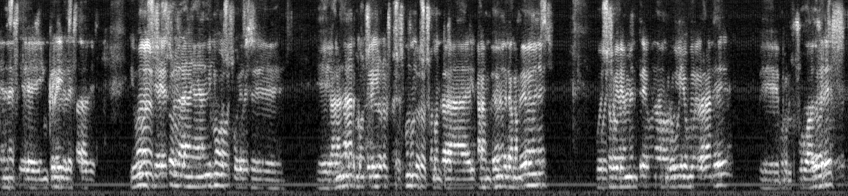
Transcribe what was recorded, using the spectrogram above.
en este increíble estadio. Y bueno, si a eso le añadimos pues eh, eh, ganar, conseguir los tres puntos contra el campeón de campeones, pues obviamente un orgullo muy grande por los jugadores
